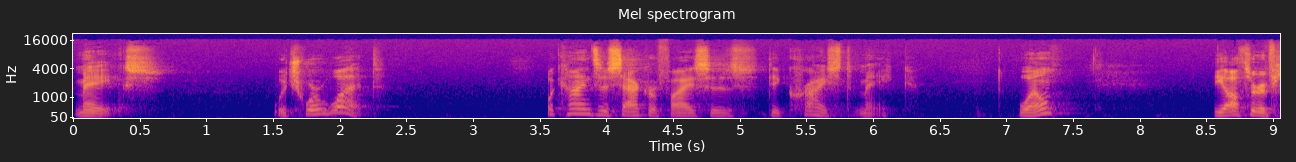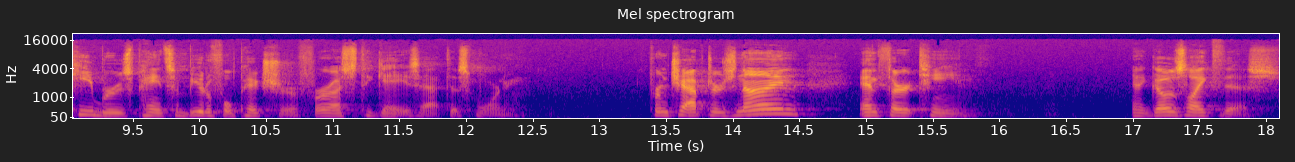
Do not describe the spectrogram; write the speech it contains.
makes, which were what? What kinds of sacrifices did Christ make? Well, the author of Hebrews paints a beautiful picture for us to gaze at this morning from chapters 9 and 13. And it goes like this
